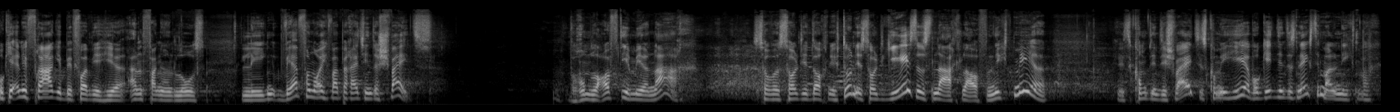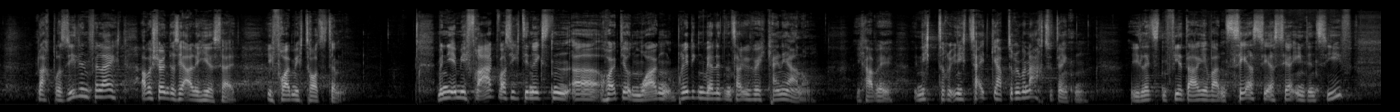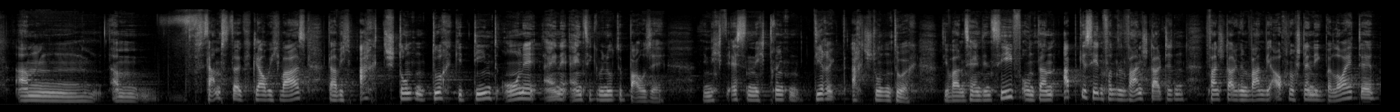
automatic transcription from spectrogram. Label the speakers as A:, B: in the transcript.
A: Okay, eine Frage, bevor wir hier anfangen und loslegen. Wer von euch war bereits in der Schweiz? Warum lauft ihr mir nach? So was sollt ihr doch nicht tun. Ihr sollt Jesus nachlaufen, nicht mir. Jetzt kommt in die Schweiz, jetzt komme ich hier. Wo geht denn das nächste Mal nicht? Nach Brasilien vielleicht? Aber schön, dass ihr alle hier seid. Ich freue mich trotzdem. Wenn ihr mich fragt, was ich die nächsten äh, heute und morgen predigen werde, dann sage ich euch keine Ahnung. Ich habe nicht, nicht Zeit gehabt, darüber nachzudenken. Die letzten vier Tage waren sehr, sehr, sehr intensiv. Am, am Samstag, glaube ich, war es, da habe ich acht Stunden durchgedient ohne eine einzige Minute Pause. Nicht essen, nicht trinken, direkt acht Stunden durch. Die waren sehr intensiv und dann, abgesehen von den Veranstaltungen, Veranstaltungen waren wir auch noch ständig bei Leuten.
